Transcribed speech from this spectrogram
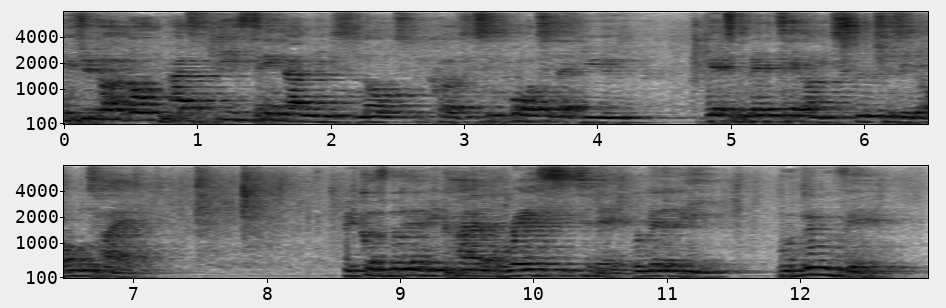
if you've got notepads, please take down these notes because it's important that you get to meditate on these scriptures in your own time. Because we're going to be kind of racy today. We're going to be, we're moving.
